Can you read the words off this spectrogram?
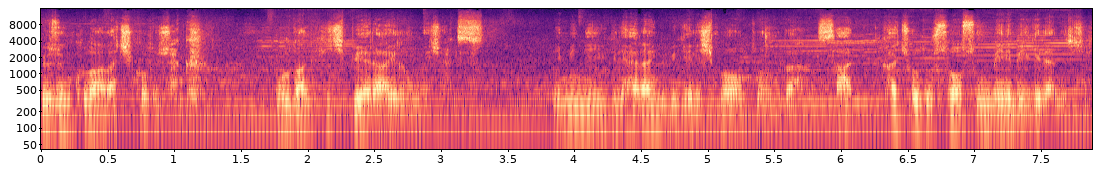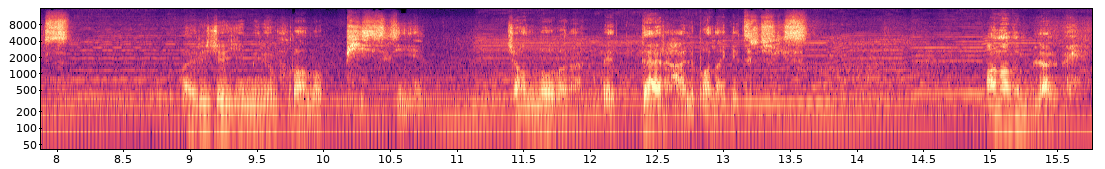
Gözün kulağın açık olacak. Buradan hiçbir yere ayrılmayacaksın. Yeminle ilgili herhangi bir gelişme olduğunda saat kaç olursa olsun beni bilgilendireceksin. Ayrıca yemini vuran o pisliği canlı olarak ve derhal bana getireceksin. Anladım Bilal Bey.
